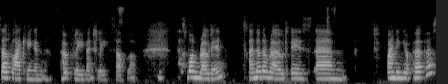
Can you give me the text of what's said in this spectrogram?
self-liking and hopefully eventually self-love. That's one road in. Another road is um, finding your purpose.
